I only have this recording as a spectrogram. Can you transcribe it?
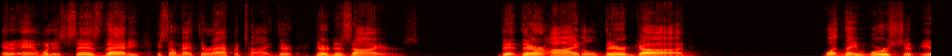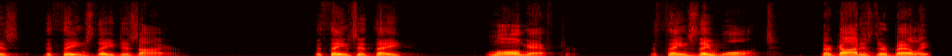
And, and when it says that, he, he's talking about their appetite, their, their desires. Their, their idol, their God, what they worship is the things they desire, the things that they long after, the things they want. Their God is their belly.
